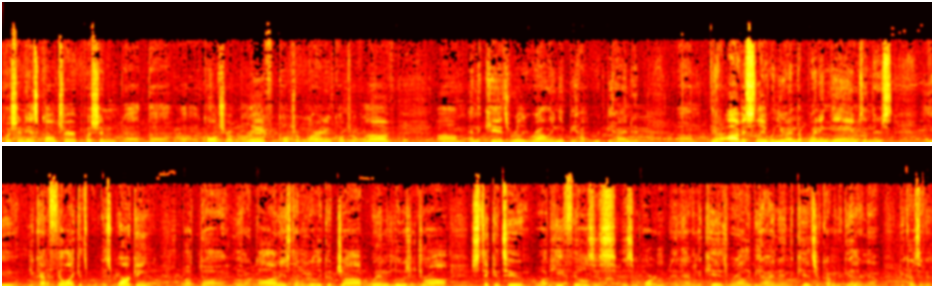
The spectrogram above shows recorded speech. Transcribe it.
pushing his culture, pushing uh, the uh, culture of belief, culture of learning, culture of love, um, and the kids really rallying behind behind it. Um, you know, obviously, when you end up winning games and there's you you kind of feel like it's it's working, but uh, you know, Kalani has done a really good job, win, lose or draw, sticking to what he feels is, is important and having the kids rally behind it. And the kids are coming together now because of it.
